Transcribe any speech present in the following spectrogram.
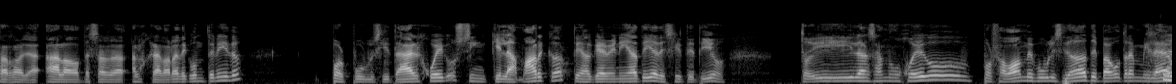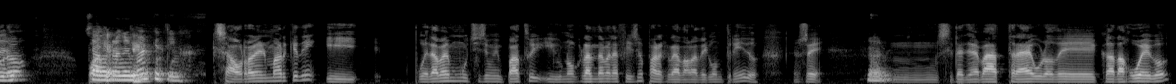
a los, a los creadores de contenido por publicitar el juego sin que la marca tenga que venir a ti a decirte, tío, estoy lanzando un juego, por favor, hazme publicidad, te pago 3.000 Claro. euros. Se ahorran el marketing. Se ahorran el marketing y puede haber muchísimo impacto y, unos grandes beneficios para creadores de contenido. No sé, Claro. mm, si te llevas 3 euros de cada juego,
